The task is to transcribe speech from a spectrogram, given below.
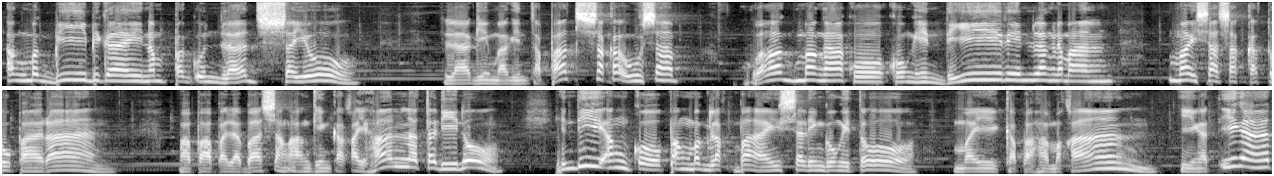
ang magbibigay ng pag-unlad sa iyo. Laging maging tapat sa kausap. Huwag mangako kung hindi rin lang naman maisa sa katuparan. Mapapalabas ang angking kakayahan at talino. Hindi angkop ang maglakbay sa linggong ito. May kapahamakan. Ingat-ingat.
